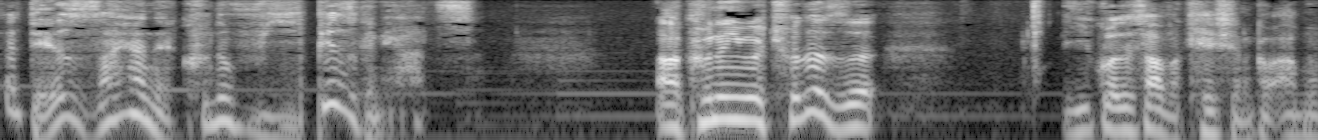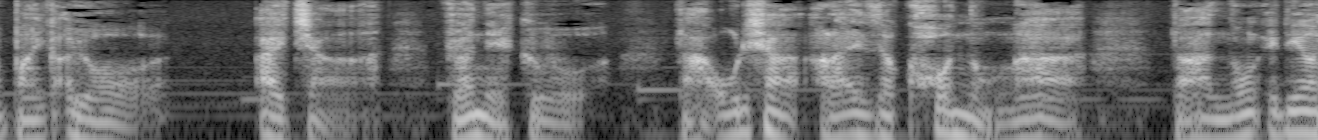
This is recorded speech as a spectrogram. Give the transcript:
但是事实上呢，可能未必是搿能样子啊，可能因为确实是，伊觉着啥勿开心了，跟阿婆帮伊讲，哎哟，爱讲，勿要难过。对伐？屋里向阿拉还是要靠侬啊，对伐？侬一定要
